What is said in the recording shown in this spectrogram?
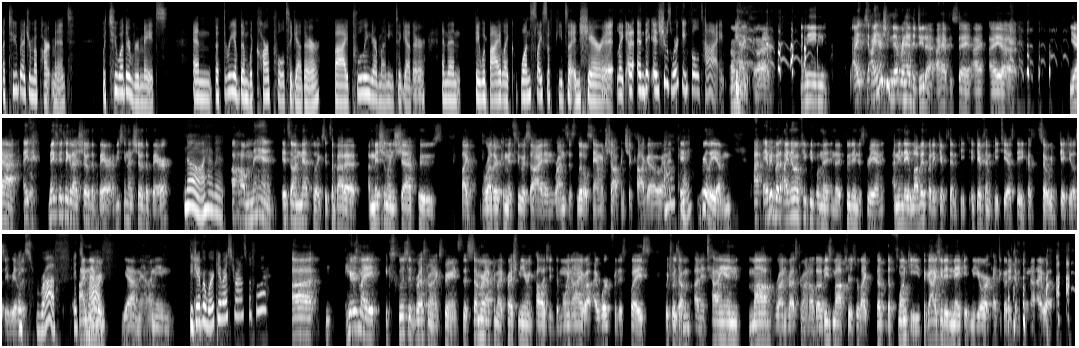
a two bedroom apartment with two other roommates and the three of them would carpool together by pooling their money together and then they would buy like one slice of pizza and share it like and and, they- and she was working full time Oh my god. I mean, I I actually never had to do that. I have to say, I I uh, yeah, it makes me think of that show, The Bear. Have you seen that show, The Bear? No i haven't Oh man, it's on Netflix. It's about a, a Michelin chef whose like brother commits suicide and runs this little sandwich shop in Chicago. And Oh, it- okay. it's really um, I, everybody. I know a few people in the in the food industry, and I mean they love it, but it gives them P, it gives them PTSD because it's so ridiculously realistic. it's rough it's I've rough never- yeah, man. I mean, did you ever work in restaurants before Uh, here's my exclusive restaurant experience. The summer after my freshman year in college in Des Moines, Iowa, I worked for this place, which was a, an Italian mob-run restaurant. Although these mobsters were like the, the flunkies, the guys who didn't make it in New York had to go to Des Moines, Iowa,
